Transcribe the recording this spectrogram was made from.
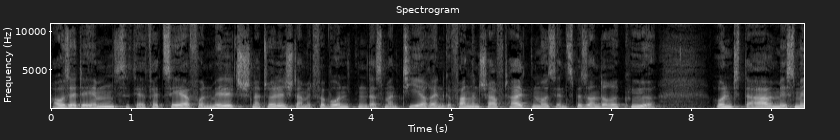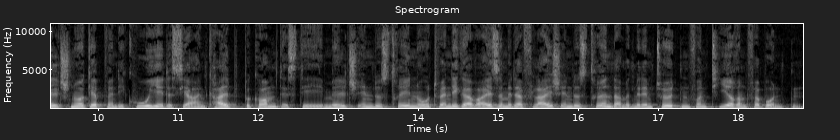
Außerdem ist der Verzehr von Milch natürlich damit verbunden, dass man Tiere in Gefangenschaft halten muss, insbesondere Kühe. Und da es Milch nur gibt, wenn die Kuh jedes Jahr ein Kalb bekommt, ist die Milchindustrie notwendigerweise mit der Fleischindustrie und damit mit dem Töten von Tieren verbunden.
